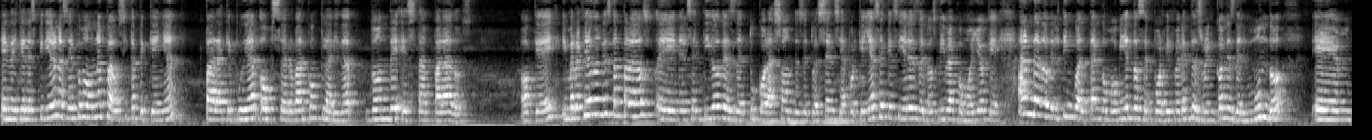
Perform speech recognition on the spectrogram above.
en el que les pidieron hacer como una pausita pequeña para que pudieran observar con claridad dónde están parados. ¿Ok? Y me refiero a dónde están parados eh, en el sentido desde tu corazón, desde tu esencia, porque ya sé que si eres de los Libra como yo, que han dado del tingo al tango moviéndose por diferentes rincones del mundo, eh,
